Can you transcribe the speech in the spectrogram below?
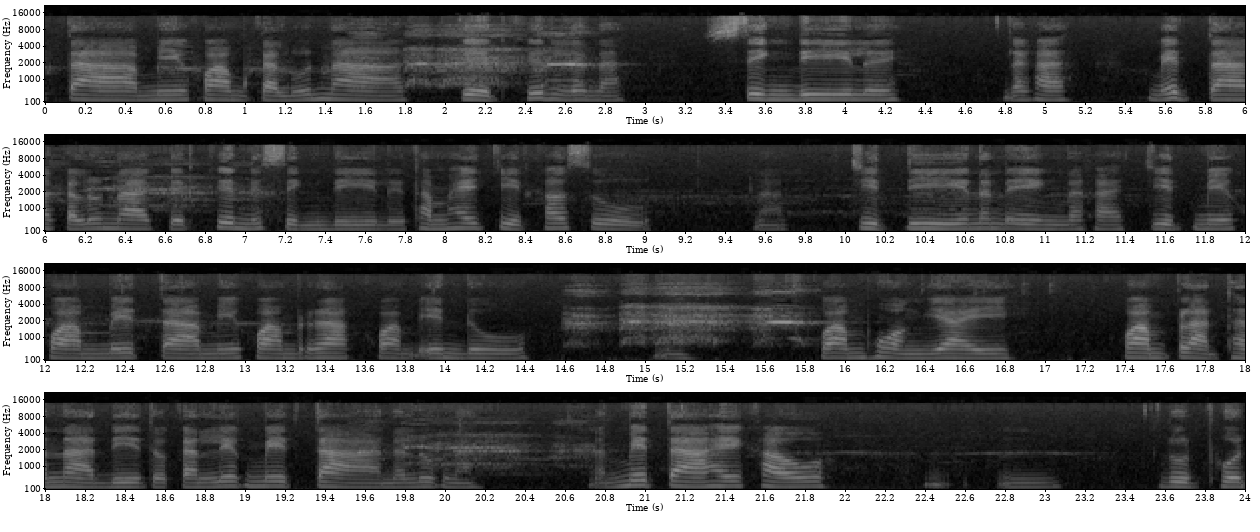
ตตา มีความกรุณาเกิดขึ้นแล้วนะ สิ่งดีเลยนะคะ เมตตากรุณาเกิดขึ้นในสิ่งดีเลยทำให้จิตเข้าสู่ จิตดีนั่นเองนะคะ จิตมีความเมตตา มีความรักความเอ็นดูนะความห่วงใย ความปรารถนาดีต่อกันเรียกเมตตานะลูกนะนะเมตตาให้เขาหลุดพ้น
